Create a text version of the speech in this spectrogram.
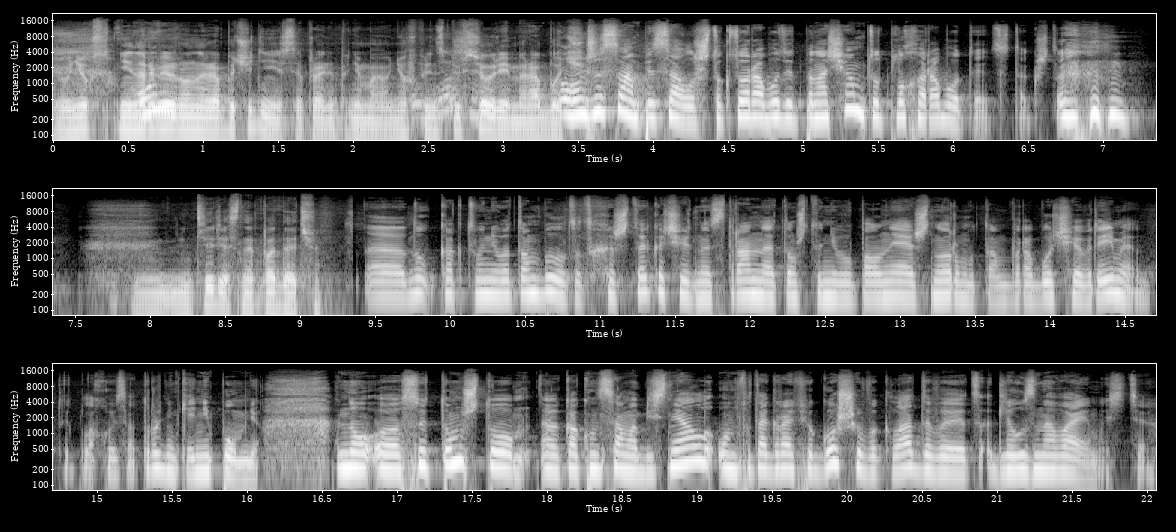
И у него, кстати, ненормированный он... рабочий день, если я правильно понимаю. У него, в принципе, все время рабочее. Он же сам писал, что кто работает по ночам, тот плохо работает. Так что... Интересная подача. Э, ну, как-то у него там был этот хэштег очередной странный о том, что не выполняешь норму там в рабочее время, ты плохой сотрудник, я не помню. Но э, суть в том, что, э, как он сам объяснял, он фотографию Гоши выкладывает для узнаваемости.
